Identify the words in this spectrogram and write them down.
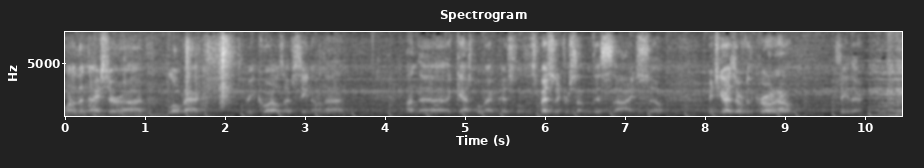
one of the nicer blowback recoils I've seen on the on the gas blowback pistols, especially for something this size. So, meet you guys over the Chrono. See you there.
